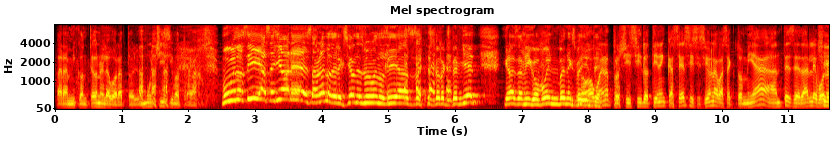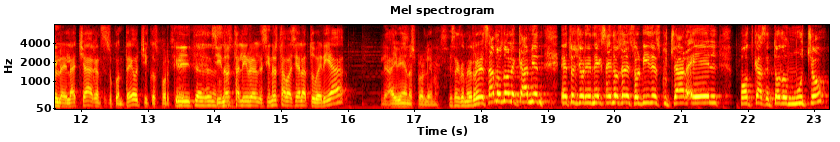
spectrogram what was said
para mi conteo en el laboratorio. Muchísimo trabajo. Muy buenos días, señores. Hablando de elecciones, muy buenos días. Espero que estén bien. Gracias, amigo. Buen, buen expediente. No, bueno, pero sí, sí lo tienen que hacer. Si se hicieron la vasectomía, antes de darle vuelo Sí. a la hilacha, háganse su conteo, chicos, porque Sí, si hacer. no está libre, si no está vacía la tubería, ahí vienen los problemas. Exactamente. Regresamos, no le cambien. Esto es Jordi Nexa y no se les olvide escuchar el podcast de Todo un Mucho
